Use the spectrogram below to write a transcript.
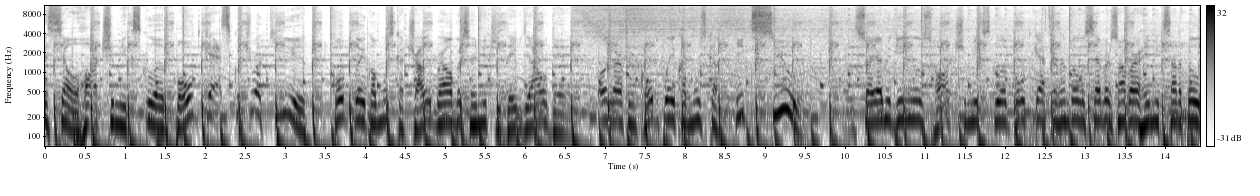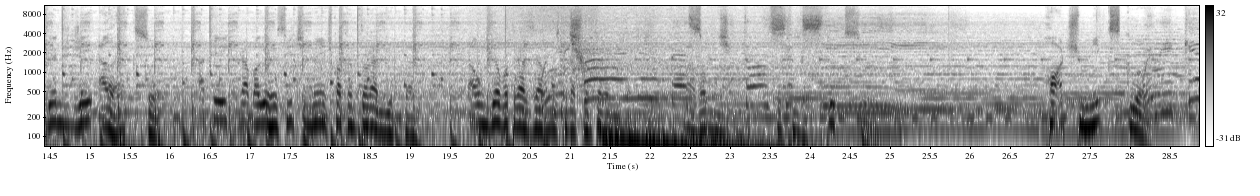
Esse é o Hot Mix Club Podcast. Curtiu aqui Coldplay com a música Charlie Brown vs remix de David Alden. Agora com Coldplay com a música Fix You. É isso aí, amiguinhos. Hot Mix Club Podcast trazendo pra você a versão agora remixada pelo grande DJ Alexo. Aquele que trabalhou recentemente com a cantora Anitta. Ah, um dia eu vou trazer a música da cantora Anitta. Mas vamos. Fix You. Hot Mix Club.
